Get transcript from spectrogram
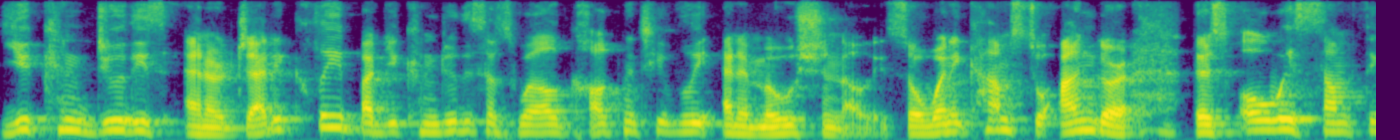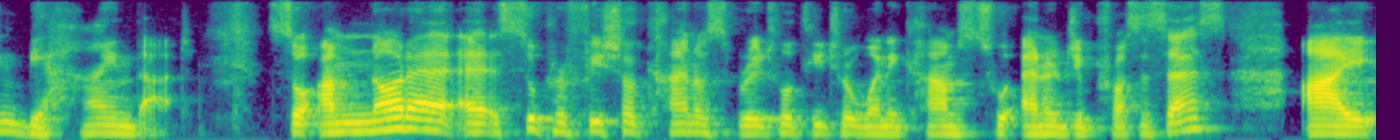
You can do this energetically, but you can do this as well cognitively and emotionally. So, when it comes to anger, there's always something behind that. So, I'm not a, a superficial kind of spiritual teacher when it comes to energy processes. I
